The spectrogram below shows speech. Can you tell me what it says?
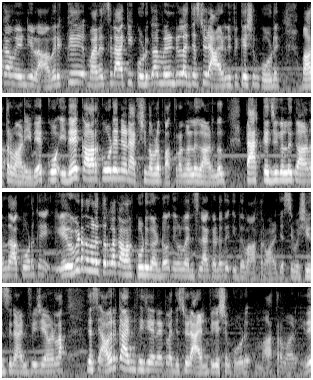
മനസ്സിലാക്കാൻ വേണ്ടിയുള്ള അവർക്ക് മനസ്സിലാക്കി കൊടുക്കാൻ വേണ്ടിയുള്ള ജസ്റ്റ് ഒരു ഐഡന്റിഫിക്കേഷൻ കോഡ് മാത്രമാണ്. ഇതേ കോ ഇതേ കളർ കോഡ് തന്നെയാണ് ആക്ച്വലി നമ്മൾ പത്രങ്ങളിൽ കാണുന്നത് പാക്കേജുകളിൽ കാണുന്നത്. ആ കോഡൊക്കെ എവിടെ നിങ്ങൾ ഇത്രയുള്ള കളർ കോഡ് കണ്ടോ നിങ്ങൾ മനസ്സിലാക്കേണ്ടത് ഇത് മാത്രമാണ്. ജസ്റ്റ് മെഷീൻസിന് ഐഡന്റിഫൈ ചെയ്യാനുള്ള ജസ്റ്റ് അവർക്ക് ഐഡന്റിഫൈ ചെയ്യാനായിട്ടുള്ള ജസ്റ്റ് ഒരു ഐഡന്റിഫിക്കേഷൻ കോഡ് മാത്രമാണ് ഇത്.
